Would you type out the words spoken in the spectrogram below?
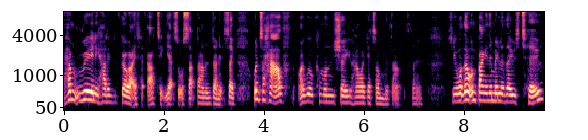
I haven't really had a go at it, at it yet, sort of sat down and done it. So once I have, I will come on and show you how I get on with that. So, so you want that one bang in the middle of those two.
